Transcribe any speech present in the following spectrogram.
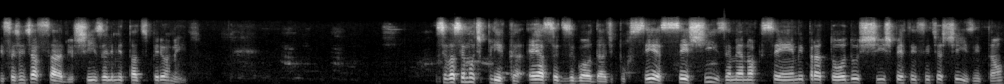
Isso a gente já sabe, o x é limitado superiormente. Se você multiplica essa desigualdade por c, cx é menor que cm para todo x pertencente a x. Então,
